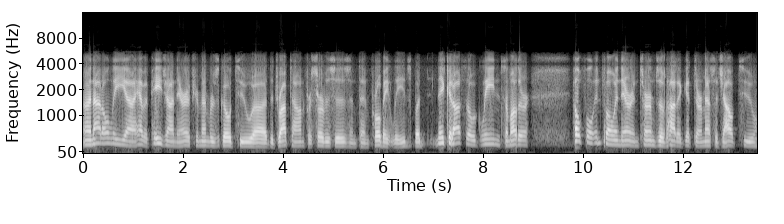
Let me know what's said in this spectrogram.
uh, not only uh, have a page on there if your members go to uh, the drop down for services and then probate leads, but they could also glean some other helpful info in there in terms of how to get their message out to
